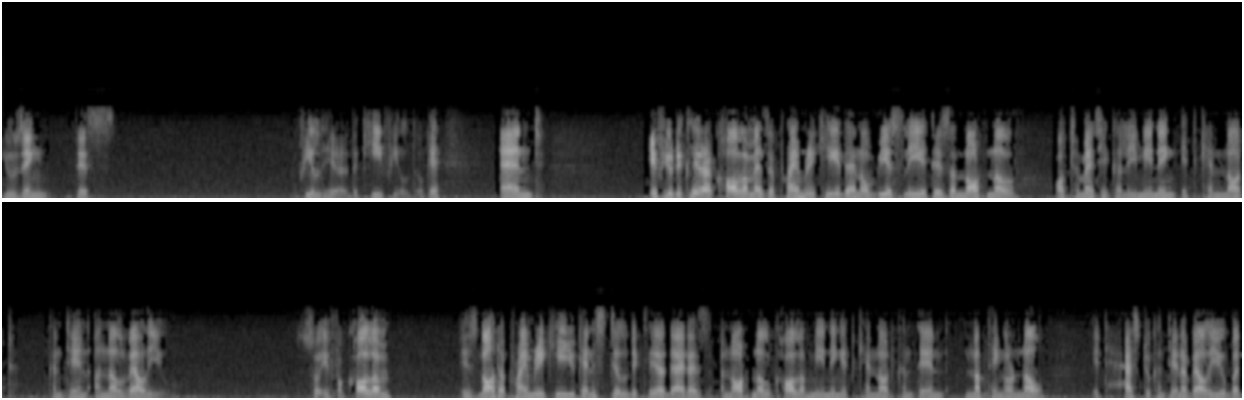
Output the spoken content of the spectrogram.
using this field here the key field okay? And if you declare a column as a primary key then obviously it is a not null automatically meaning it cannot contain a null value. So if a column is not a primary key you can still declare that as a not null column meaning it cannot contain nothing or null. It has to contain a value but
